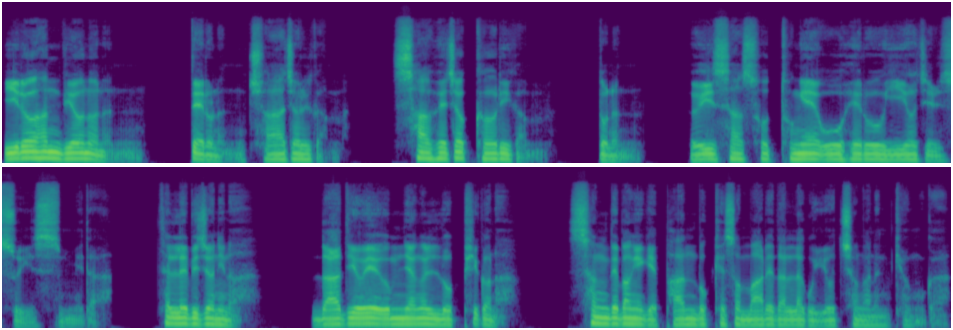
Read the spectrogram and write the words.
이러한 변화는 때로는 좌절감, 사회적 거리감 또는 의사소통의 오해로 이어질 수 있습니다. 텔레비전이나 라디오의 음량을 높이거나 상대방에게 반복해서 말해달라고 요청하는 경우가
